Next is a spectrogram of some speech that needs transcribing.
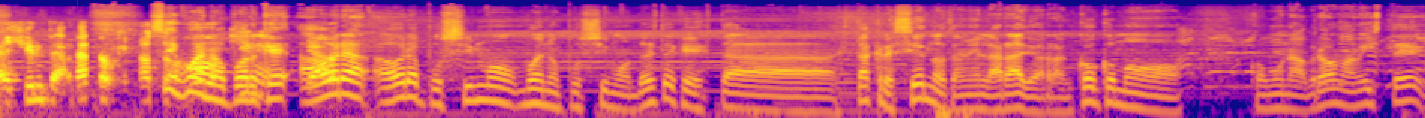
Hay gente hablando que no Sí, bueno, porque ahora, ahora pusimos, bueno, pusimos, desde que está, está creciendo también la radio, arrancó como, como una broma, ¿viste?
